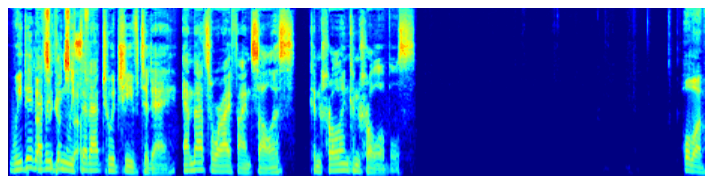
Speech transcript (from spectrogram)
We did That's everything we set out to achieve today, and that's where I find solace controlling controllables. Hold on.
